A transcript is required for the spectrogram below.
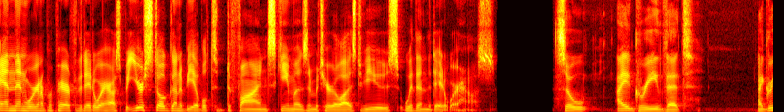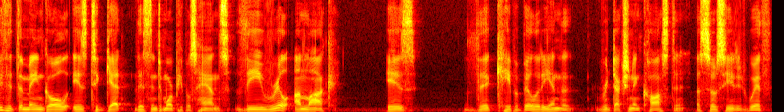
and then we're going to prepare it for the data warehouse, but you're still going to be able to define schemas and materialized views within the data warehouse. So I agree that I agree that the main goal is to get this into more people's hands. The real unlock is the capability and the reduction in cost associated with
